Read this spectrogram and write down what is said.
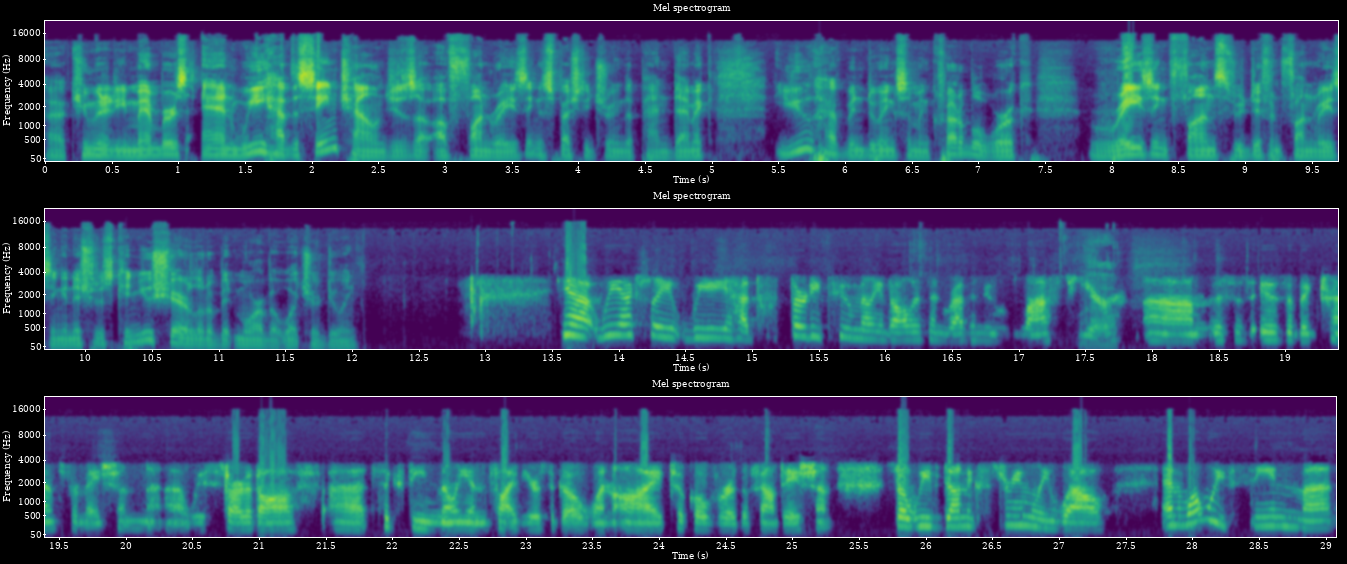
uh, community members. And we have the same challenges of, of fundraising especially during the pandemic. You have been doing some incredible work raising funds through different fundraising initiatives. Can you share a little bit more about what you're doing yeah, we actually we had thirty-two million dollars in revenue last year. Um, this is is a big transformation. Uh, we started off at sixteen million five years ago when I took over the foundation. So we've done extremely well. And what we've seen, Matt,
